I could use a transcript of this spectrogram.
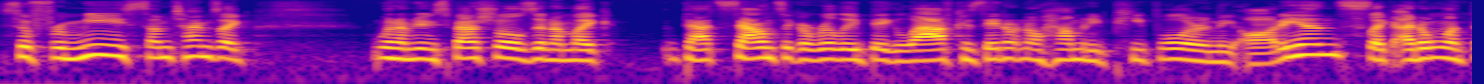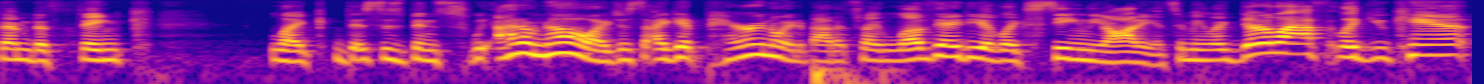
so for me sometimes like when i'm doing specials and i'm like that sounds like a really big laugh because they don't know how many people are in the audience. Like i don't want them to think like this has been sweet i don't know. I just i get paranoid about it. So i love the idea of like seeing the audience. I mean like they're laughing like you can't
